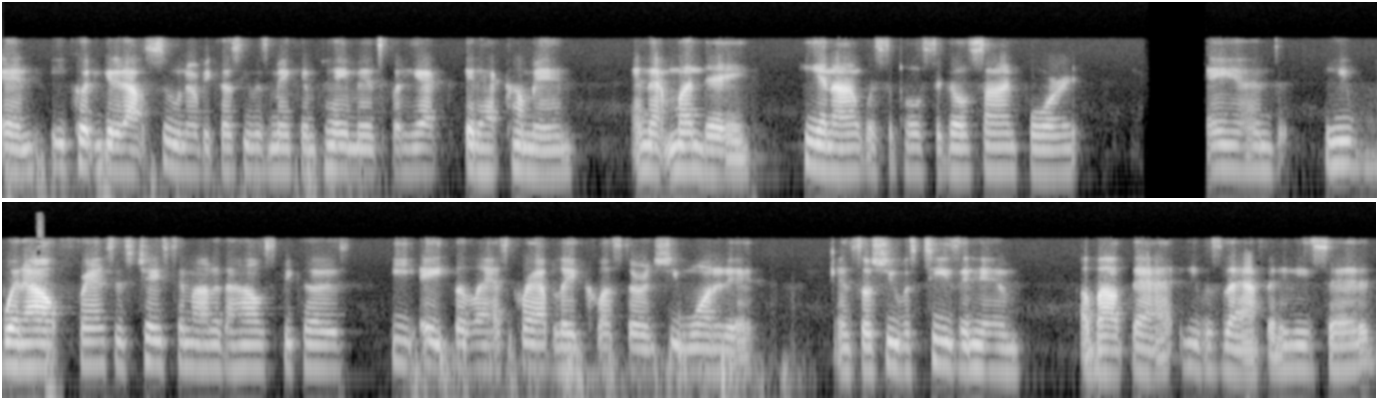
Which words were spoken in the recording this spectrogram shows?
and he couldn't get it out sooner because he was making payments, but he had it had come in, and that Monday he and I were supposed to go sign for it, and he went out. Frances chased him out of the house because he ate the last crab leg cluster and she wanted it, and so she was teasing him about that. He was laughing and he said,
